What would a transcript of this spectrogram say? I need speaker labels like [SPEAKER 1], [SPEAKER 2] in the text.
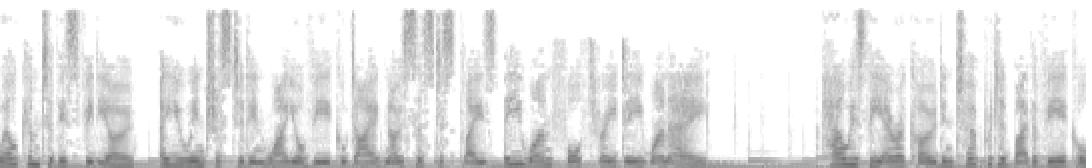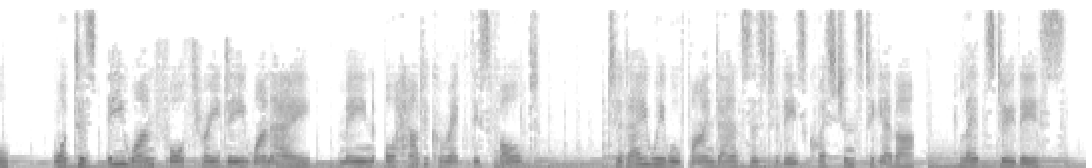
[SPEAKER 1] Welcome to this video. Are you interested in why your vehicle diagnosis displays B143D1A? How is the error code interpreted by the vehicle? What does B143D1A mean, or how to correct this fault? Today we will find answers to these questions together. Let's do this.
